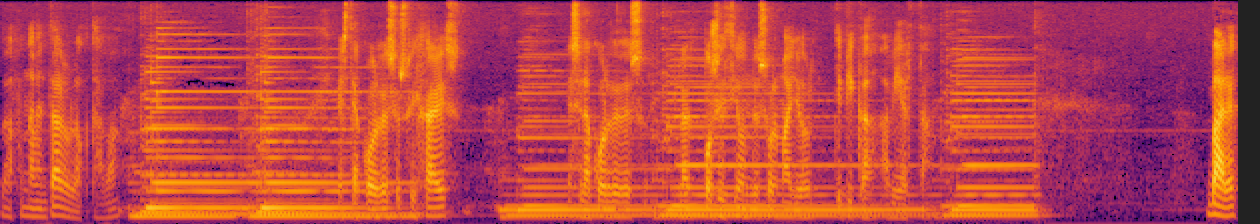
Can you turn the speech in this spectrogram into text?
la fundamental o la octava. Este acorde, si os fijáis, es el acorde de la posición de sol mayor típica abierta. Vale,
